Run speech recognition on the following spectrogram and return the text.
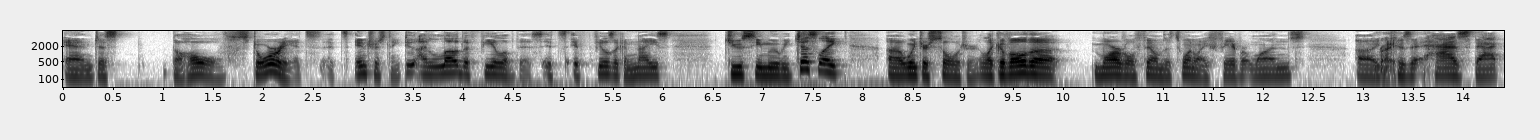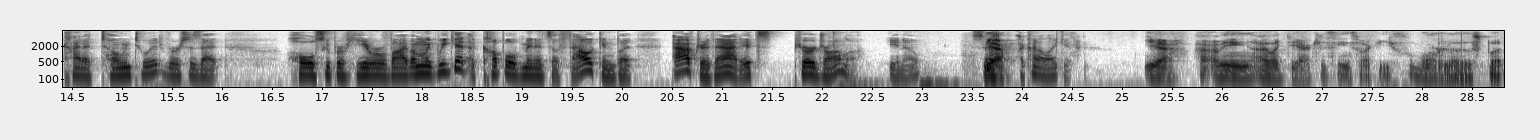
and just the whole story. It's it's interesting, dude. I love the feel of this. It's it feels like a nice, juicy movie, just like uh, Winter Soldier. Like of all the Marvel films, it's one of my favorite ones uh, Right. because it has that kind of tone to it versus that whole superhero vibe. I'm like, we get a couple of minutes of Falcon, but after that, it's pure drama, you know. So Yeah. I kind of like it. yeah, I I mean, I like the action scenes, so I could use more of those. But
